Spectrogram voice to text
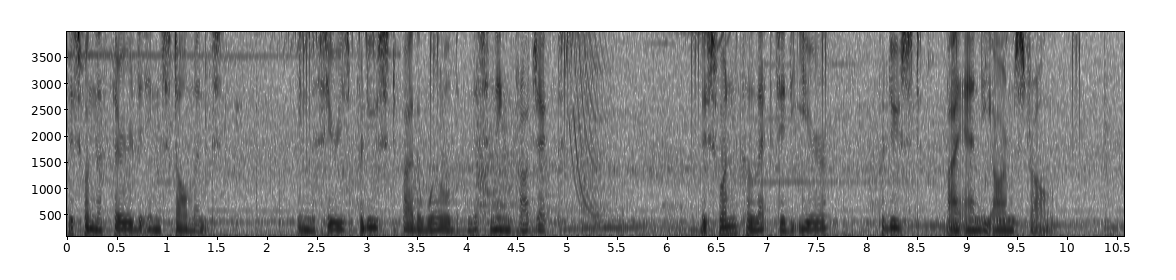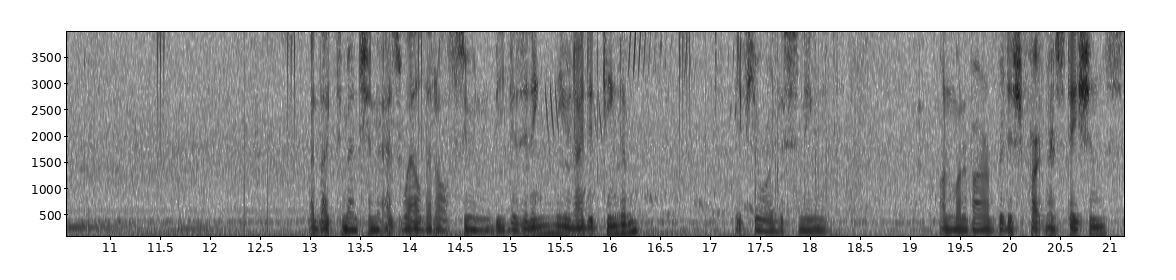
This one, the third installment in the series produced by the World Listening Project. This one, Collected Ear, produced by Andy Armstrong. I'd like to mention as well that I'll soon be visiting the United Kingdom. If you're listening on one of our British partner stations,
